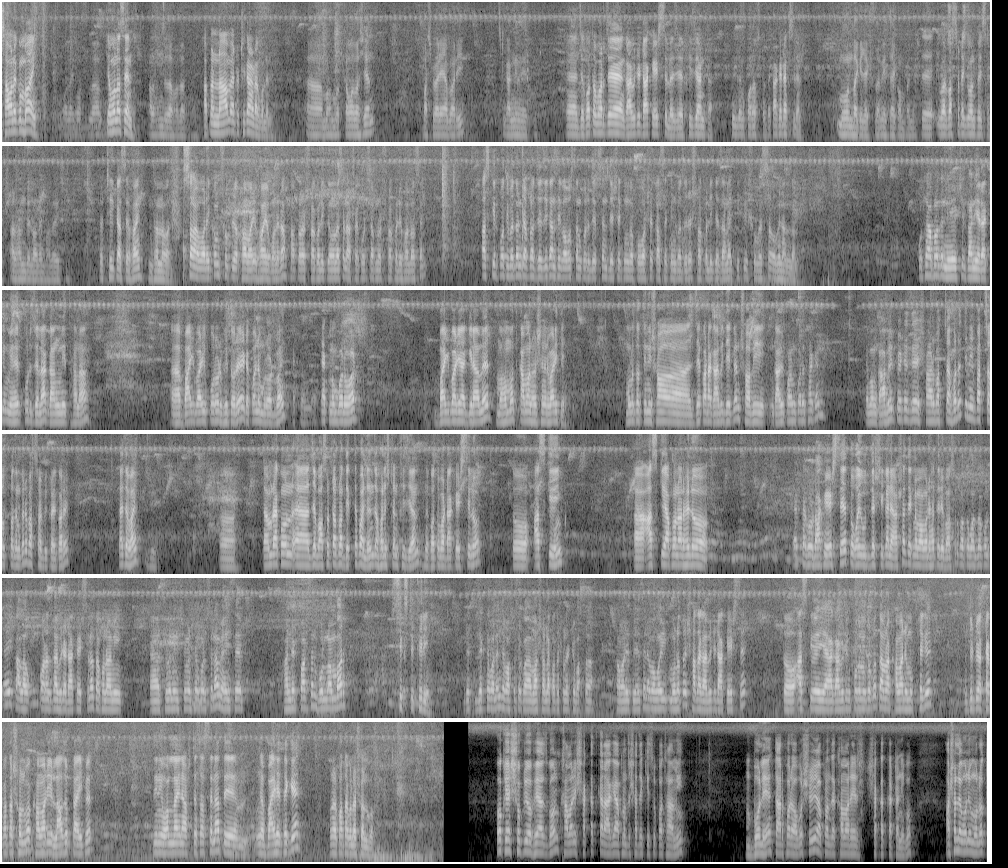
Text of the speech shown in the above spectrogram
সালাম আলাইকুম ভাই। ওয়ালাইকুম আসসালাম। কেমন আছেন? আলহামদুলিল্লাহ ভালো আছেন আপনার নাম একটু ঠিকানাটা বলেন। মোহাম্মদ কামাল হোসেন বাঁশবাড়ি আবাড়ি গাংনি মেহেরপুর যে গতবার যে গাভিটি ডাকে এসেছিল যে ফিজিয়ানটা ফিজিয়ান ফরাসটা কাকে ডাকছিলেন? মোহন ভাইকে ডাকছিলাম এসআই কোম্পানি। এবার বাচ্চাটা কেমন পেয়েছেন? আলহামদুলিল্লাহ অনেক ভালো হয়েছে। তো ঠিক আছে ভাই ধন্যবাদ। আসসালামু আলাইকুম সুপ্রিয় খামারি ভাই বোনেরা। আপনারা সকলে কেমন আছেন? আশা করছি আপনারা সকলে ভালো আছেন। আজকের প্রতিবেদনটি আপনারা যে যেখান থেকে অবস্থান করে দেখছেন দেশে কিংবা প্রবাসে কাছে কিংবা দূরে সকলকে জানাই পিপি শুভেচ্ছা অভিনন্দন। কোথায় আপনাদের নিয়ে এসেছি জানিয়ে রাখি মেহেরপুর জেলা গাংনী থানা আহ, বাইশবাড়ি পৌরর ভিতরে। এটা কয় নম্বর ওয়ার্ড ভাই? এক নম্বর। এক নম্বর ওয়ার্ড। বাইশবাড়িয়া গ্রামের মোহাম্মদ কামাল হোসেনের বাড়িতে। মূলত তিনি স- যে কটা গাভী দেখলেন সবই গাভী পালন করে থাকেন। এবং গাভীর পেটে যে ষাঁড় বাচ্চা হলে তিনি বাচ্চা উৎপাদন করে বাচ্চা বিক্রয় করে। তাই তো ভাই? তা আমরা এখন যে বাছরটা আপনারা দেখতে পারলেন যে হলিস্টান ফিজিয়ান গতবার ডাকে এসেছিল। তো আজকেই আজকে আপনার হলো একটা করে ডাকে এসছে। তো ওই উদ্দেশ্যে এখানে আসা দেখলাম আমার হাতের এই বাছুর। গতবার যখন এই কালো করাস গাভিটা ডাকে এসেছিল তখন আমি সিভিল ইনফরমেশন করেছিলাম। এই সে হান্ড্রেড পার্সেন্ট বোল নাম্বার সিক্সটি থ্রি। দেখতে পেলেন যে বাচ্চাটা মার্শাল্লাহ কত সুন্দর একটি বাচ্চা খামারি পেয়েছেন এবং ওই মূলত সাদা গাভিটি ডাকে এসছে। তো আজকে ওই গাভিটিকে প্রদান করব। তো আমরা খামারির মুখ থেকে দুটো একটা কথা শুনব। খামারি লাজক টাইপের। তিনি অনলাইনে আসতে চাচ্ছে না, তে বাইরে থেকে ওনার কথাগুলো শুনব। ওকে, সুপ্রিয় ভিয়াসগণ খামারির সাক্ষাৎকার আগে আপনাদের সাথে কিছু কথা আমি বলে তারপরে অবশ্যই আপনাদের খামারের সাক্ষাৎকারটা নিব। আসলে উনি মূলত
